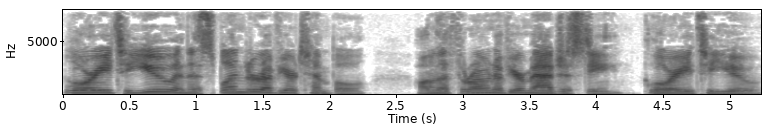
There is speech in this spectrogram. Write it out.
Glory to you in the splendor of your temple. On the throne of your majesty, glory to you.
